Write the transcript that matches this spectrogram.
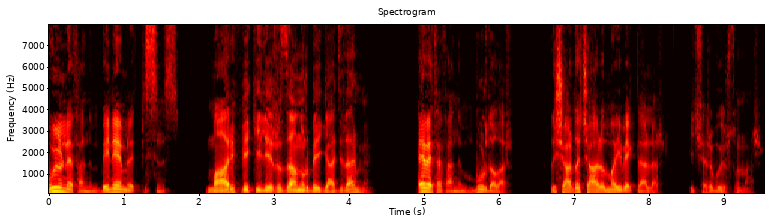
Buyurun efendim, beni emretmişsiniz. Marif Vekili Rıza Nur Bey geldiler mi? Evet efendim, buradalar. Dışarıda çağrılmayı beklerler. İçeri buyursunlar.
